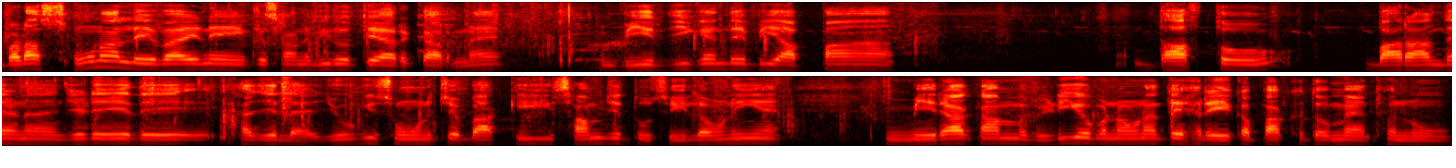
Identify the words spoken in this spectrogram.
ਬੜਾ ਸੋਹਣਾ ਲੇਵਾ ਇਹਨੇ ਕਿਸਾਨ ਵੀਰੋ ਤਿਆਰ ਕਰਨਾ ਹੈ। ਵੀਰ ਜੀ ਕਹਿੰਦੇ ਵੀ ਆਪਾਂ 10 ਤੋਂ 12 ਦਿਨ ਜਿਹੜੇ ਇਹਦੇ ਹਜੇ ਲੈ ਜੂਗੀ ਸੂਣ ਚ, ਬਾਕੀ ਸਮਝ ਤੁਸੀਂ ਲਾਉਣੀ ਹੈ। ਮੇਰਾ ਕੰਮ ਵੀਡੀਓ ਬਣਾਉਣਾ ਤੇ ਹਰੇਕ ਪੱਖ ਤੋਂ ਮੈਂ ਤੁਹਾਨੂੰ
